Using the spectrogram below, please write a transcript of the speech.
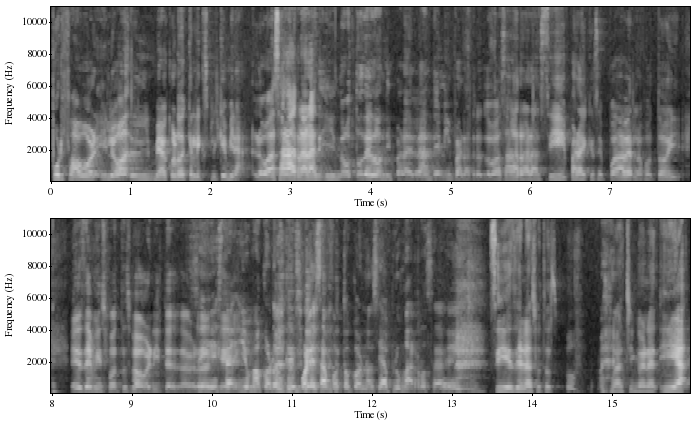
por favor, y luego me acuerdo que le expliqué, mira, lo vas a agarrar así, y no tu dedo ni para adelante ni para atrás, lo vas a agarrar así para que se pueda ver la foto y es de mis fotos favoritas, la verdad. Sí, yo me acuerdo que por esa foto conocí a Pluma Rosa, de Sí, es de las fotos, uf, más chingonas. Y ya,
